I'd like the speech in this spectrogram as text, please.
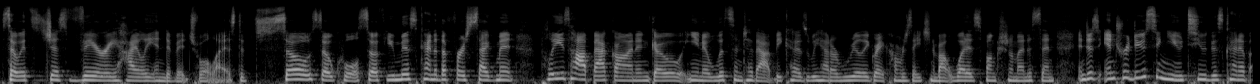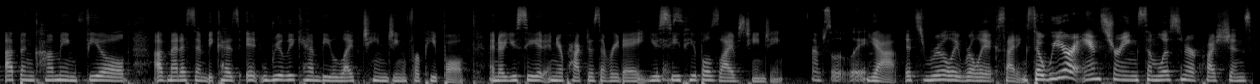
So it's just very highly individualized. It's so so cool. So if you missed kind of the first segment, please hop back on and go, you know, listen to that because we had a really great conversation about what is functional medicine and just introducing you to this kind of up and coming field of medicine because it really can be life changing for people. I know you see it in your practice every day. You see people's lives changing. Absolutely. Yeah, it's really, really exciting. So we are answering some listener questions.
